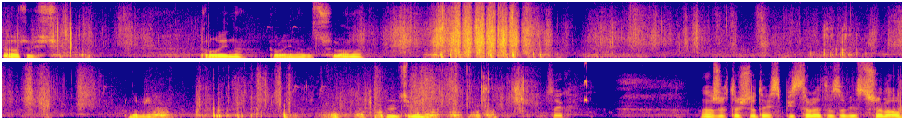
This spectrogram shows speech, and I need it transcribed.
No oczywiście. Kolejna, kolejna wystrzelona. Dobra. Lecimy dalej. A że ktoś tutaj z pistoletu sobie strzelał.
